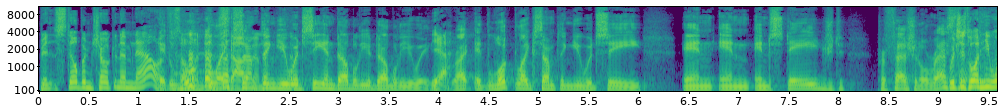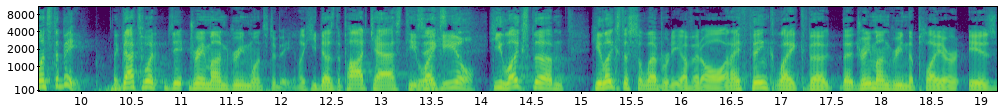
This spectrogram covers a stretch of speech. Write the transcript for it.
been, still been choking him now it someone looked didn't like stop something him. you would see in WWE. Yeah. right. It looked like something you would see in in in staged professional wrestling, which is what he wants to be. Like that's what D- Draymond Green wants to be. Like he does the podcast. He He's a likes heel. He likes the he likes the celebrity of it all. And I think like the the Draymond Green the player is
